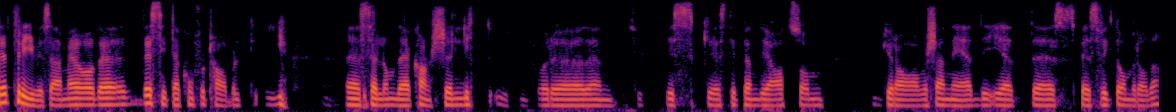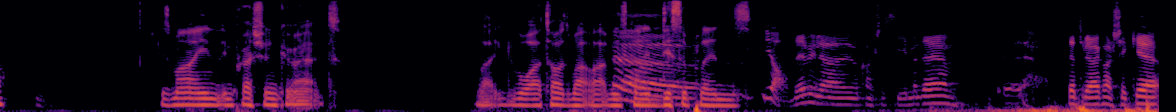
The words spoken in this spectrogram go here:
det trives jeg med, og det, det, sitter jeg komfortabelt i. Eh, selv om det er kanskje litt utenfor den typiske typisk stipendiat som graver seg ned i et eh, spesifikt område. Is my impression correct? Like what I talked about, like these kind of disciplines? Ja, det vil jeg jo kanskje si. Men det det tror jeg kanskje ikke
